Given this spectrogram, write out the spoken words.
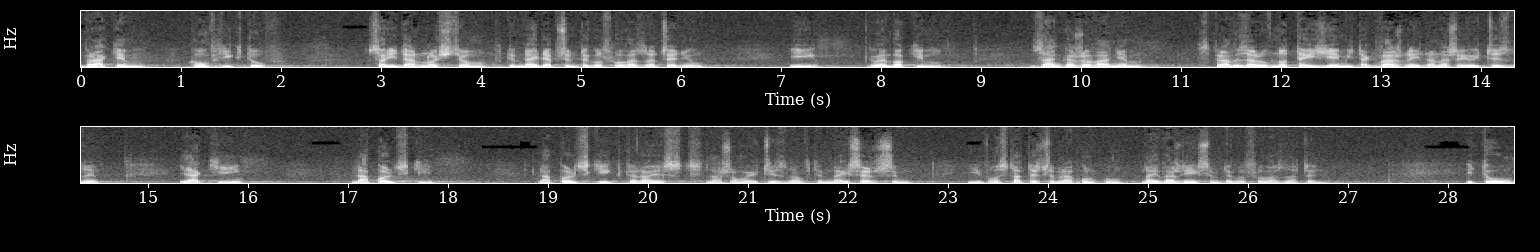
brakiem konfliktów, solidarnością w tym najlepszym tego słowa znaczeniu i głębokim zaangażowaniem sprawy zarówno tej ziemi, tak ważnej dla naszej ojczyzny, jak i dla Polski. Dla Polski, która jest naszą ojczyzną w tym najszerszym i w ostatecznym rachunku najważniejszym tego słowa znaczeniu. I tu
